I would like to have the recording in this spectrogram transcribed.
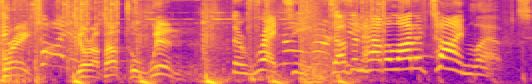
Great! You're about to win! The red team doesn't have a lot of time left.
